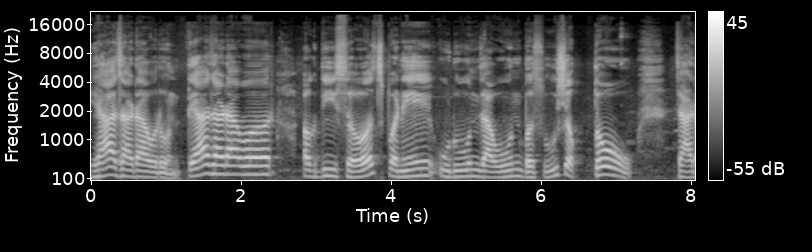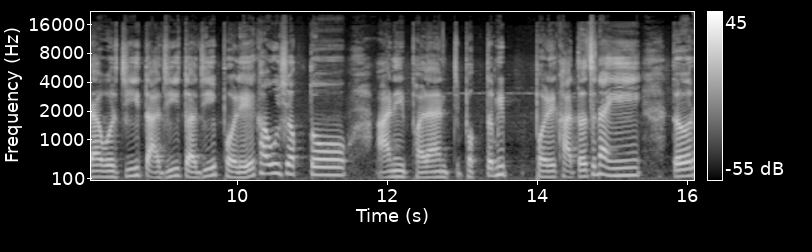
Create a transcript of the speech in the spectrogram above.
ह्या झाडावरून त्या झाडावर अगदी सहजपणे उडून जाऊन बसू शकतो. झाडावरची ताजी ताजी फळे खाऊ शकतो. आणि फळांची फक्त मी फळे खातच नाही. तर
